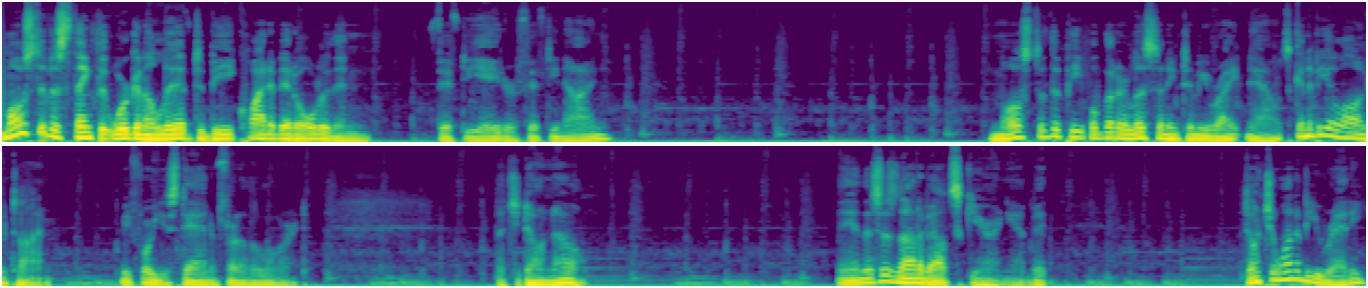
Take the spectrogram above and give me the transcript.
Most of us think that we're going to live to be quite a bit older than 58 or 59. Most of the people that are listening to me right now, it's going to be a long time before you stand in front of the Lord. But you don't know. And this is not about scaring you, but don't you want to be ready?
